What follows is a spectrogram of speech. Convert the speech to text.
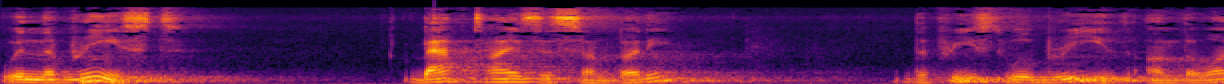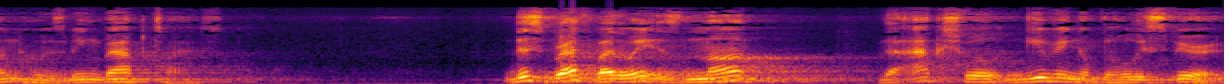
when the priest baptizes somebody, the priest will breathe on the one who is being baptized. This breath, by the way, is not the actual giving of the Holy Spirit.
